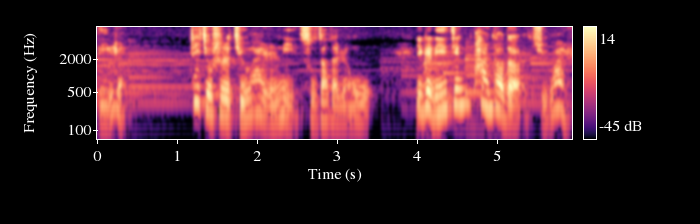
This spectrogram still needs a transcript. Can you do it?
敌人，这就是《局外人》里塑造的人物，一个离经叛道的局外人。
